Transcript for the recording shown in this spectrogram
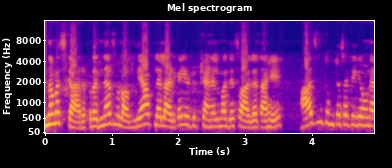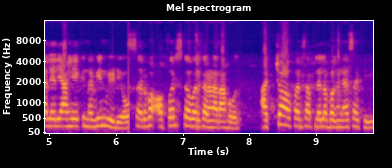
नमस्कार. प्रज्ञाच ब्लॉग या आपल्या लाडक्या युट्यूब चॅनलमध्ये स्वागत आहे. आज मी तुमच्यासाठी घेऊन आलेली आहे एक नवीन व्हिडिओ सर्व ऑफर्स कव्हर करणार आहोत. आजच्या ऑफर्स आपल्याला बघण्यासाठी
